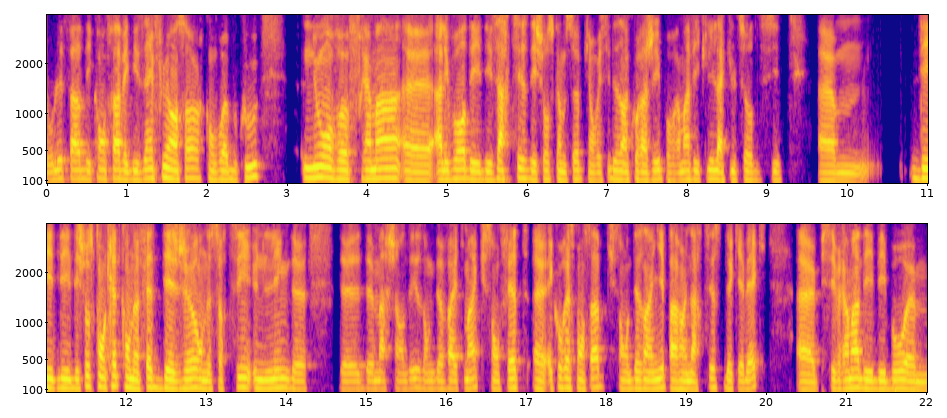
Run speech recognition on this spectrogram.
au lieu de faire des contrats avec des influenceurs qu'on voit beaucoup, nous, on va vraiment euh, aller voir des, artistes, des choses comme ça, puis on va essayer de les encourager pour vraiment véhiculer la culture d'ici. Euh, des, choses concrètes qu'on a faites déjà. On a sorti une ligne de, marchandises, donc de vêtements qui sont faits euh, éco-responsables, qui sont désignés par un artiste de Québec. Euh, puis c'est vraiment des, beaux, euh,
